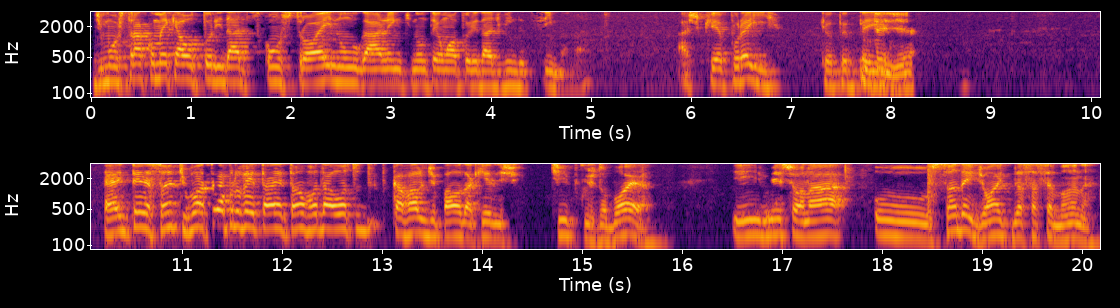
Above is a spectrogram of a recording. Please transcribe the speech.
de mostrar como é que a autoridade se constrói num lugar em que não tem uma autoridade vinda de cima, né? Acho que é por aí que eu tentei. Entendi. É interessante, vou até aproveitar então, vou dar outro cavalo de pau daqueles típicos do Boia e mencionar o Sunday Joint dessa semana,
